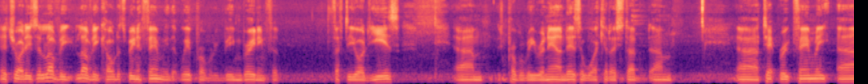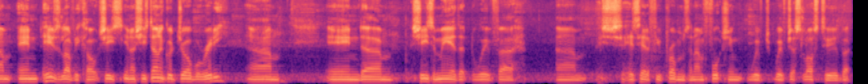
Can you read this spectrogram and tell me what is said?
That's right. He's a lovely, lovely colt. It's been a family that we've probably been breeding for 50 odd years. Um, he's probably renowned as a Waikato stud. Um, uh, Taproot family, um, and here's a lovely colt. She's you know she's done a good job already, um, and um, she's a mare that we've uh, um, has had a few problems, and unfortunately we've we've just lost her. But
